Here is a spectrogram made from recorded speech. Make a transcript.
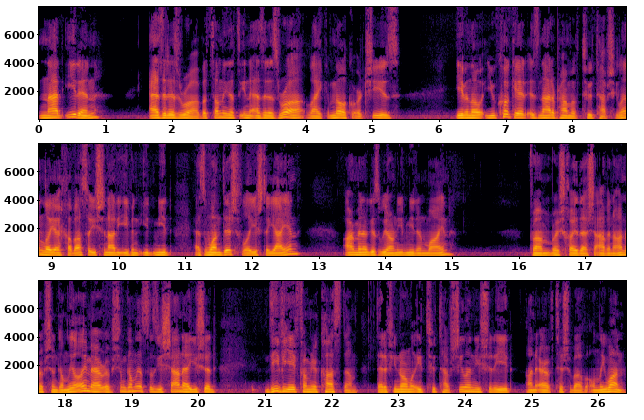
not eaten as it is raw, but something that's eaten as it is raw, like milk or cheese, even though you cook it, is not a problem of two tafshilin. Lo so you should not even eat meat as one dish. Lo yayin. Our minhag is we don't eat meat and wine. From Rosh Chodesh Avanan, Rav Shem Gamliel Omer, Rav Shem Gamliel says Yishana, you should deviate from your custom that if you normally eat two tavshilin, you should eat on erev Tisha only one.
